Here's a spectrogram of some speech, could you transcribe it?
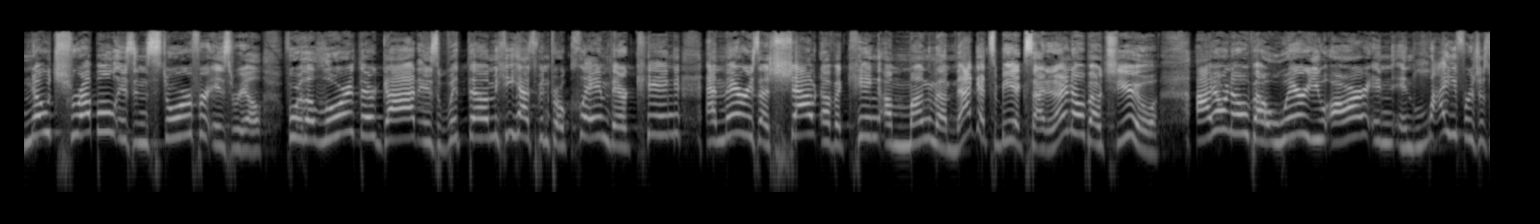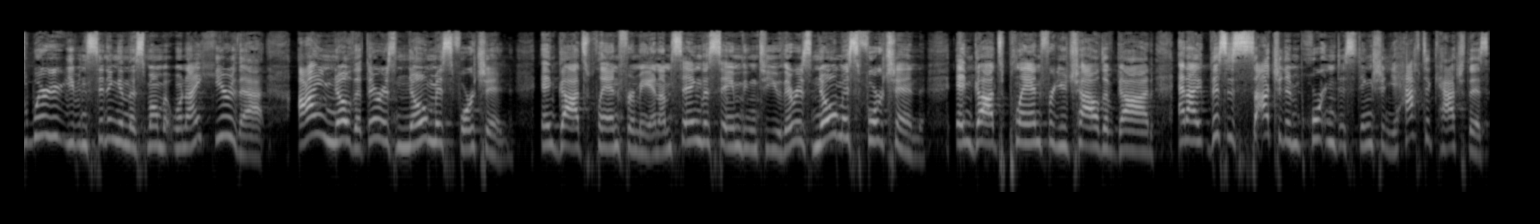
no trouble is in store for Israel. For the Lord their God is with them. He has been proclaimed their king, and there is a shout of a king among them. That gets me excited. I know about you. I don't know about where you are in, in life or just where you're even sitting in this moment. When I hear that, I know that there is no misfortune in God's plan for me. And I'm saying the same thing to you. There is no misfortune in God's plan for you, child of God. And I, this is such an important distinction. You have to catch this.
